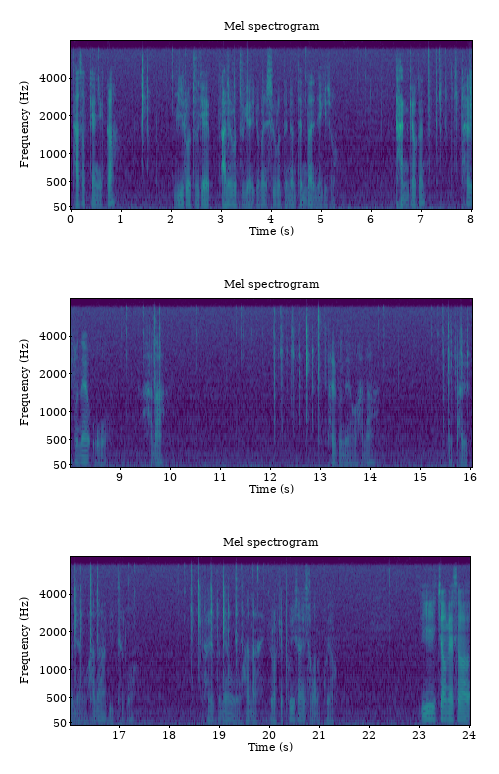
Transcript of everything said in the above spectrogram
다섯 개니까 위로 두 개, 아래로 두 개, 이런 식으로 넣으면 된다는 얘기죠. 간격은 8분의 5 하나, 8분의 5 하나, 또 8분의 5 하나 밑으로 8분의 5 하나 이렇게 포지션을 잡아놓고요. 이 점에서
